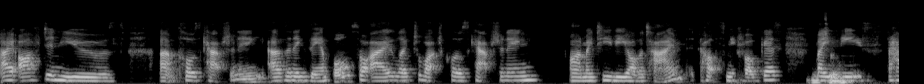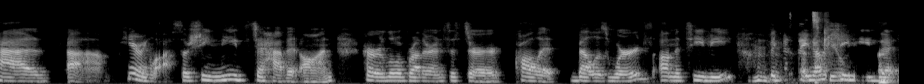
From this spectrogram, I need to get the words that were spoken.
I often use um, closed captioning as an example. So, I like to watch closed captioning on my TV all the time. It helps me focus. My niece has um, hearing loss, so she needs to have it on. Her little brother and sister call it Bella's words on the TV because they know cute. she needs it.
